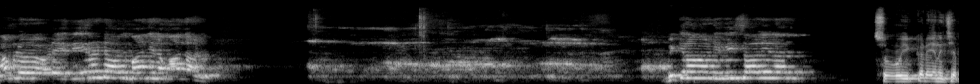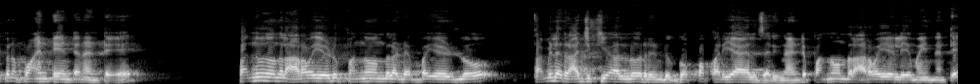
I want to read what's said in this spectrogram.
நம்மளோட இந்த இரண்டாவது மாநில மாநாடு విక్రమాండి వీసాలేనా సో ఇక్కడ ఈయన చెప్పిన పాయింట్ ఏంటనంటే పంతొమ్మిది వందల అరవై ఏడు పంతొమ్మిది వందల డెబ్బై ఏడులో తమిళ రాజకీయాల్లో రెండు గొప్ప పర్యాయాలు జరిగినాయి. అంటే పంతొమ్మిది వందల అరవై ఏళ్ళు ఏమైందంటే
